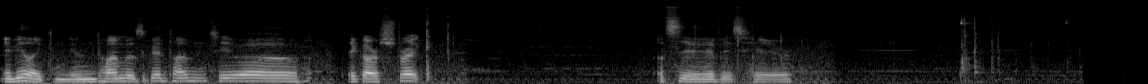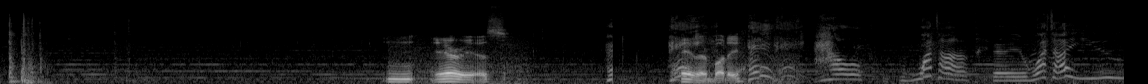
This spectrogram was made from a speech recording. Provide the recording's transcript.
maybe like noontime is a good time to uh, take our strike. Let's see if he's here. Mm, there he is. Hey there, buddy. Hey, how? What are? Uh, what are you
